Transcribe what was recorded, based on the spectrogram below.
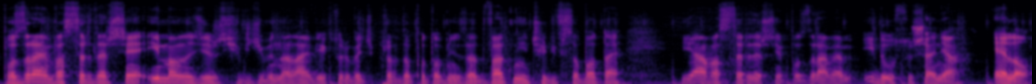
Pozdrawiam Was serdecznie i mam nadzieję, że się widzimy na live, który będzie prawdopodobnie za dwa dni, czyli w sobotę. Ja Was serdecznie pozdrawiam i do usłyszenia. Elo!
